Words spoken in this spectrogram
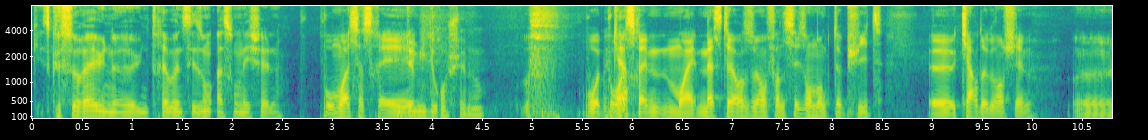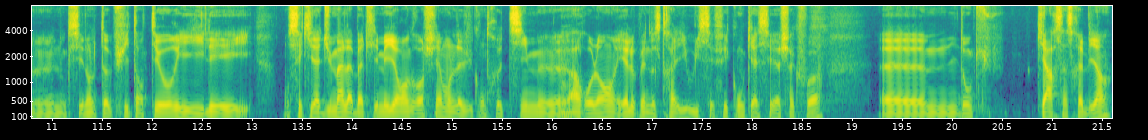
Qu'est-ce que serait une, une très bonne saison à son échelle? Pour moi, ça serait. Une demi de grand chelem, non? Ouais, pour moi, serait ouais, Masters en fin de saison, donc top 8, euh, quart de Grand Chelem. Euh, donc s'il est dans le top 8, en théorie, il est, on sait qu'il a du mal à battre les meilleurs en Grand Chelem. On l'a vu contre Team euh, à Roland et à l'Open d'Australie où il s'est fait concasser à chaque fois. Euh, donc quart, ça serait bien.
